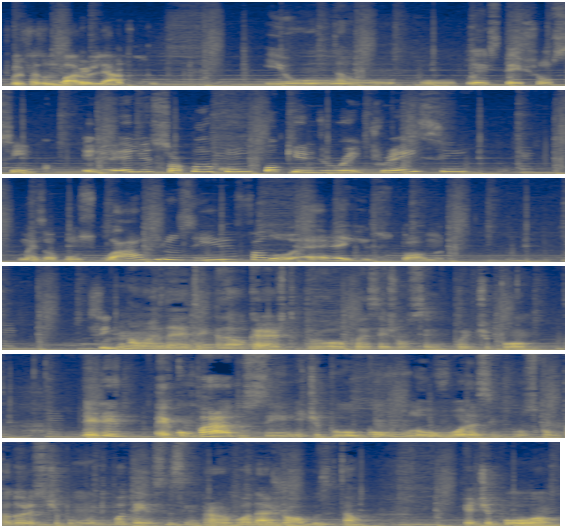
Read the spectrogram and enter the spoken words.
Tipo, ele faz um barulhaço. E o, o PlayStation 5, ele, ele só colocou um pouquinho de ray tracing, mais alguns quadros e falou: é isso, toma. Sim. Não, mas daí tem que dar o crédito pro PlayStation 5, porque, tipo, ele é comparado, sim, e, tipo, com louvor, assim, com os computadores, tipo, muito potentes, assim, pra rodar jogos e tal. E, tipo, a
